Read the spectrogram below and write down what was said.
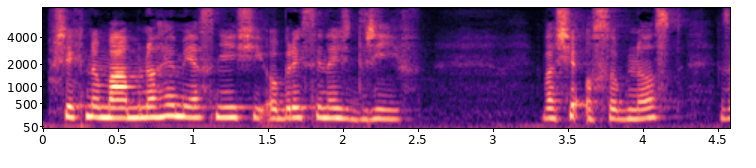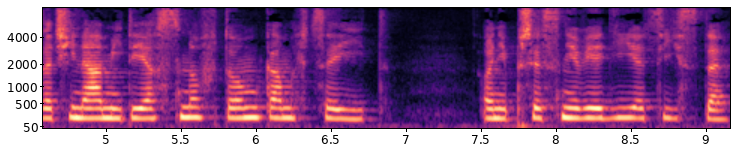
Všechno má mnohem jasnější obrysy než dřív. Vaše osobnost začíná mít jasno v tom, kam chce jít. Oni přesně vědí, jaký jste.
